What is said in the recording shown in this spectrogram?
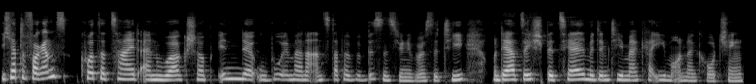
Ich hatte vor ganz kurzer Zeit einen Workshop in der UBU in meiner Unstoppable Business University und der hat sich speziell mit dem Thema KI im Online-Coaching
